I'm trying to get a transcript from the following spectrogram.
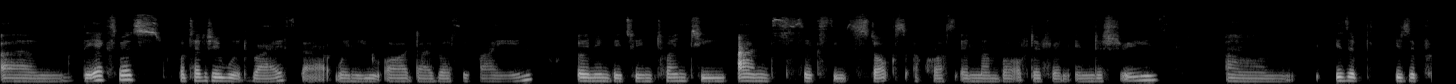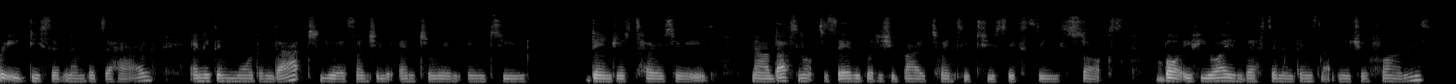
Um, the experts potentially would advise that when you are diversifying, owning between 20 and 60 stocks across a number of different industries um, is a is a pretty decent number to have. Anything more than that, you're essentially entering into dangerous territories. Now, that's not to say everybody should buy 20 to 60 stocks, but if you are investing in things like mutual funds,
